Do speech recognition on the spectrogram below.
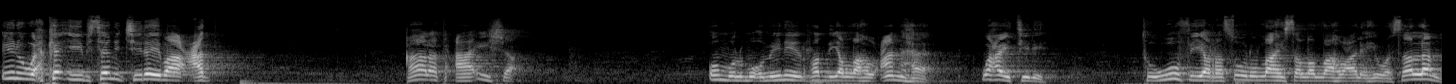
Inuu wax ka iibsani jiray baa cad. Qaalat caaisha umu lmu'miniin radia allahu canha. Waxay tidhi tuwufiya rasuulu llaahi sala allahu calayhi wasalam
